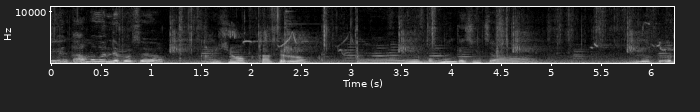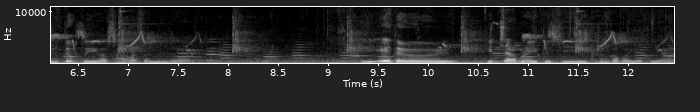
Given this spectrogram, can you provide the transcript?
얘는 다 먹었네 벌써요? 관심 없다, 별로. 어, 얘 먹는 게 진짜 이거 어릴 때부터 얘가 작았었는데 이 애들 입 짧은 애 있듯이 그런가 봐 얘도요.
